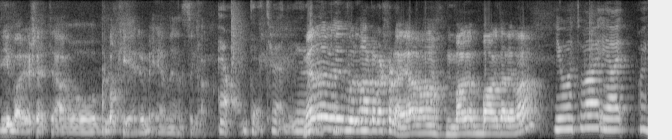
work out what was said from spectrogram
de bare sletter jeg og blokkerer med en eneste gang. Ja, det tror jeg du gjør. Men eh, hvordan har det vært for deg, Magdalena? Jo, vet du hva, jeg Oi,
